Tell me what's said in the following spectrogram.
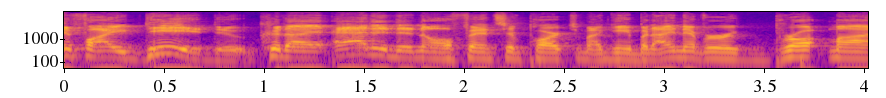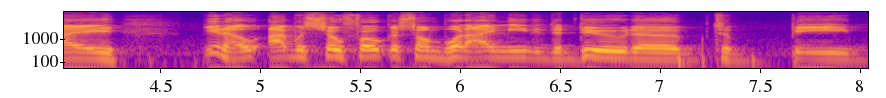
if I did could I added an offensive part to my game but I never brought my you know, I was so focused on what I needed to do to to be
